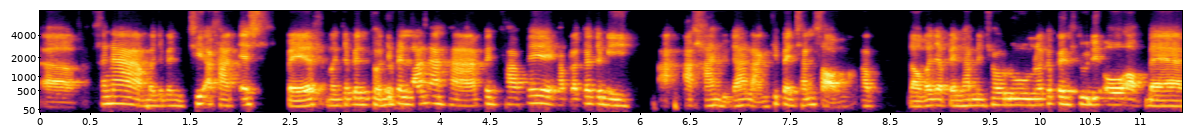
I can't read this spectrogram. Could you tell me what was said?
เอ่อข้างหน้ามันจะเป็นชื่ออาคาร S Space มันจะเป็นส่วนที่เป็นร้านอาหารเป็นคาเฟ่ครับแล้วก็จะมีอาอาคารอยู่ด้านหลังที่เป็นชั้นสองครับเราก็จะเป็นทำเป็นโชว์รูมแล้วก็เป็นสตูดิโอออกแบบ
